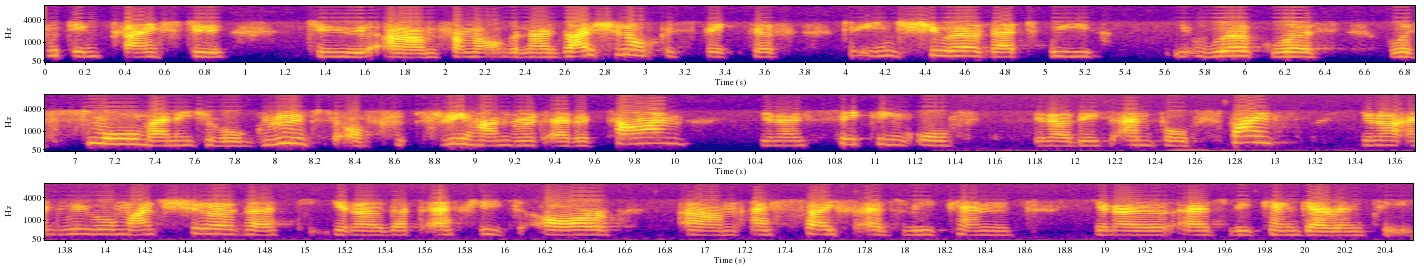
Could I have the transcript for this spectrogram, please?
put in place to, to um, from an organisational perspective, to ensure that we work with with small manageable groups of 300 at a time. You know, setting off, you know, there's ample space. You know, and we will make sure that you know that athletes are um, as safe as we can you know, as we can guarantee.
